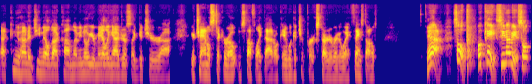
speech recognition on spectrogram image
at canoehound at gmail.com. Let me know your mailing address. I get your uh, your channel sticker out and stuff like that. Okay, we'll get your perks started right away. Thanks, Donald. Yeah. So okay, CW. So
